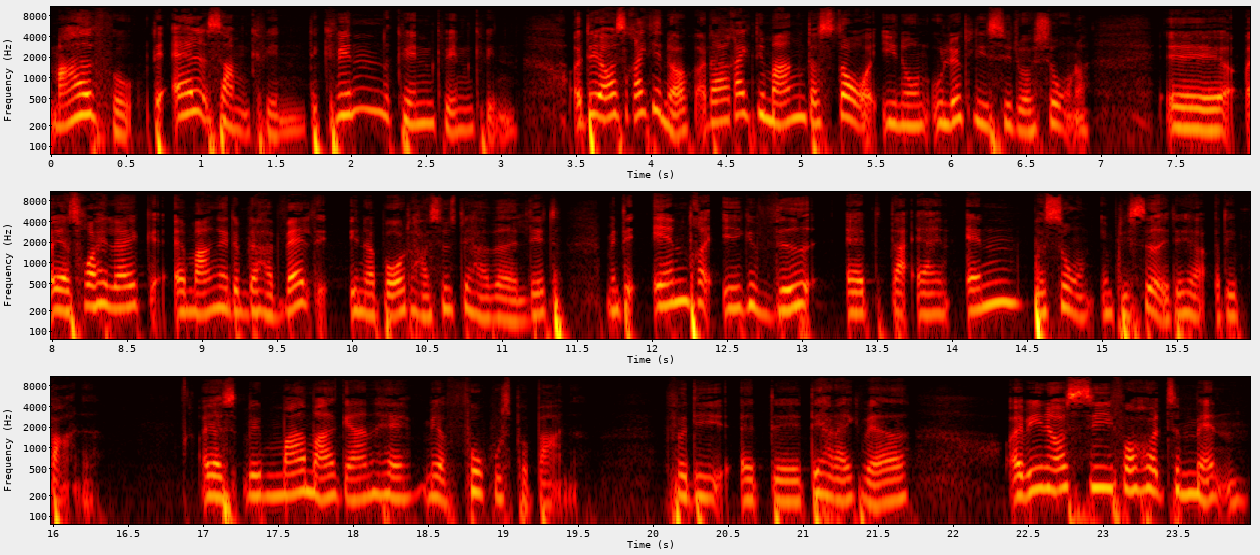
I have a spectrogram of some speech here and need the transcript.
Meget få. Det er alt sammen kvinden. Det er kvinden, kvinden, kvinden, kvinden. Og det er også rigtigt nok. Og der er rigtig mange, der står i nogle ulykkelige situationer. Øh, og jeg tror heller ikke, at mange af dem, der har valgt en abort, har synes, det har været let. Men det ændrer ikke ved, at der er en anden person impliceret i det her, og det er barnet. Og jeg vil meget, meget gerne have mere fokus på barnet. Fordi at, øh, det har der ikke været. Og jeg vil også sige i forhold til manden,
